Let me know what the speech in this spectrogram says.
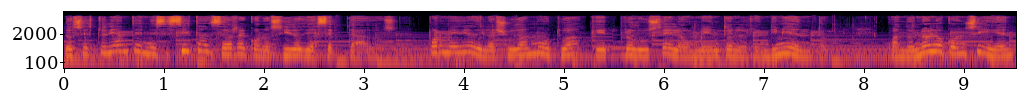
los estudiantes necesitan ser reconocidos y aceptados por medio de la ayuda mutua que produce el aumento en el rendimiento. Cuando no lo consiguen,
